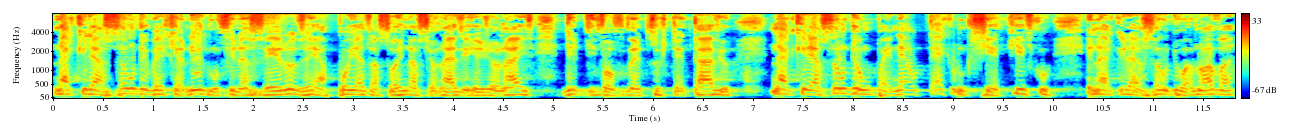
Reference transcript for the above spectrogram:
na criação de mecanismos financeiros em apoio às ações nacionais e regionais de desenvolvimento sustentável, na criação de um painel técnico-científico e na criação de uma nova,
